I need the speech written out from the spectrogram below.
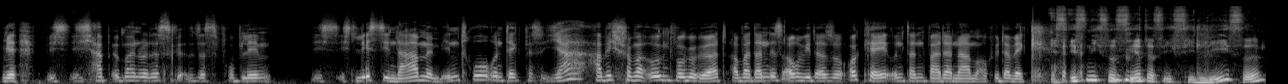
Mir, ich ich habe immer nur das, das Problem, ich, ich lese die Namen im Intro und denke mir so, ja, habe ich schon mal irgendwo gehört, aber dann ist auch wieder so, okay, und dann war der Name auch wieder weg. Es ist nicht so sehr, dass ich sie lese,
